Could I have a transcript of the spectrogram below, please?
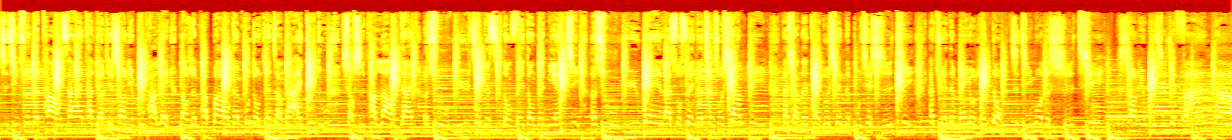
是青春的套餐。她了解少年不怕累，老人怕爆肝，不懂人长大爱孤独，小时怕落单。而处于这个似懂非懂的年纪，和属于未来琐碎的成熟相比，她想的太多显得不切实际。她觉得没有人懂，是寂寞的时期。那少年维持着烦恼，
